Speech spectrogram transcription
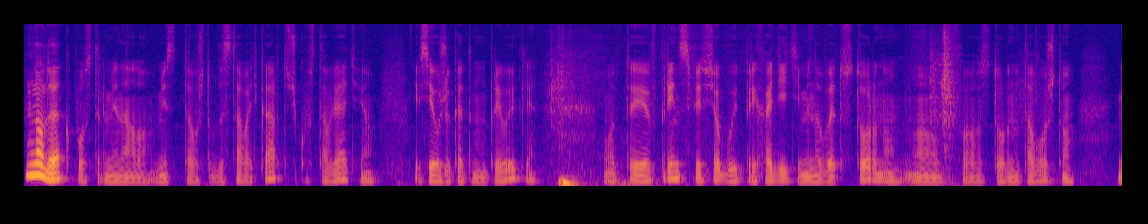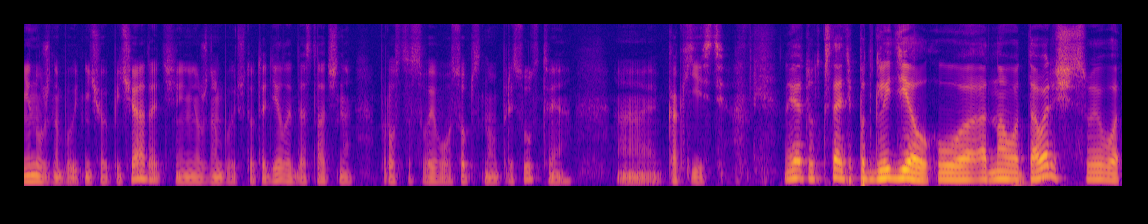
ну, да. к посттерминалу, вместо того, чтобы доставать карточку, вставлять ее. И все уже к этому привыкли. Вот, и, в принципе, все будет приходить именно в эту сторону, э, в сторону того, что не нужно будет ничего печатать, не нужно будет что-то делать, достаточно просто своего собственного присутствия, как есть. Ну, я тут, кстати, подглядел у одного товарища своего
